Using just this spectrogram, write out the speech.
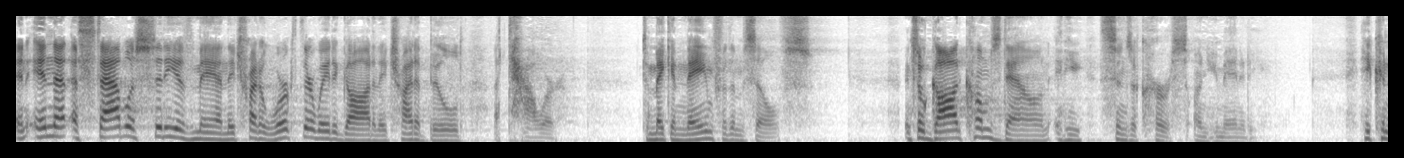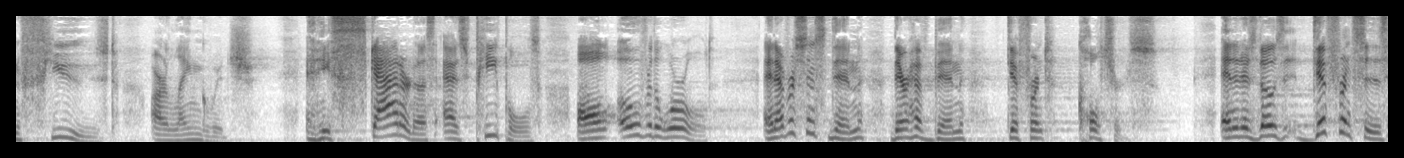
And in that established city of man, they try to work their way to God and they try to build a tower to make a name for themselves. And so God comes down and he sends a curse on humanity. He confused our language and he scattered us as peoples all over the world. And ever since then, there have been different cultures. And it is those differences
